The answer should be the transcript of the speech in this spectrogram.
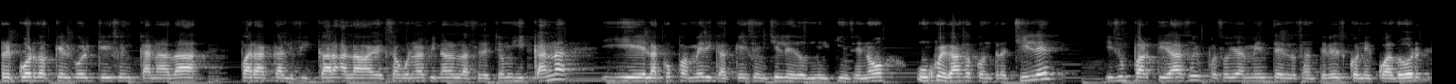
Recuerdo aquel gol que hizo en Canadá para calificar a la hexagonal final a la selección mexicana y la Copa América que hizo en Chile 2015, ¿no? Un juegazo contra Chile, hizo un partidazo y pues obviamente en los anteriores con Ecuador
